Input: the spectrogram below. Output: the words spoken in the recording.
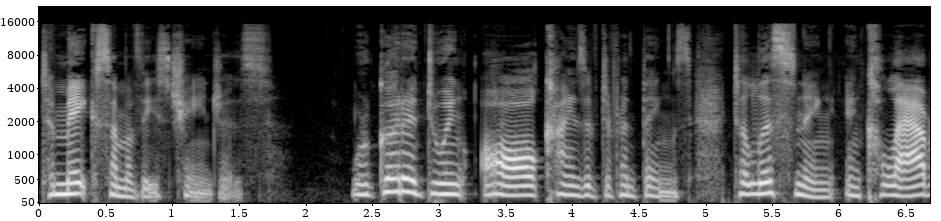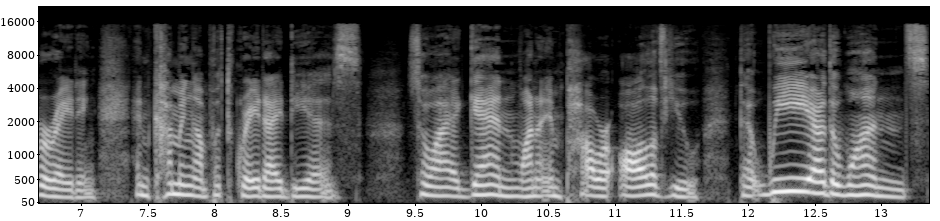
to make some of these changes. We're good at doing all kinds of different things, to listening and collaborating and coming up with great ideas. So I again want to empower all of you that we are the ones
